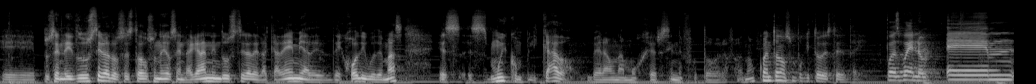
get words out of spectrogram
eh, pues en la industria de los Estados Unidos, en la gran industria de la academia, de, Hollywood y demás, es, muy complicado ver a una mujer cinefotógrafa, ¿no? Cuéntanos un poquito de este detalle. Pues bueno, em,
